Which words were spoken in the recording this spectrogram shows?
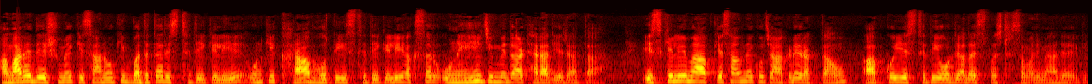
हमारे देश में किसानों की बदतर स्थिति के लिए, उनकी खराब होती स्थिति के लिए अक्सर उन्हें ही जिम्मेदार ठहरा दिया जाता है। इसके लिए मैं आपके सामने कुछ आंकड़े रखता हूँ। आपको ये स्थिति और ज़्यादा स्पष्ट समझ में आ जाएगी।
